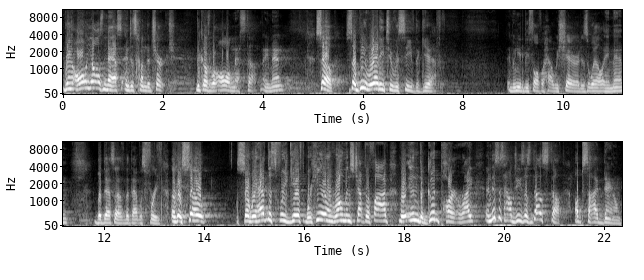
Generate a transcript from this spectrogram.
Bring all y'all's mess and just come to church because we're all messed up. Amen? So, so be ready to receive the gift. And we need to be thoughtful how we share it as well. Amen? But, that's a, but that was free. Okay, so so we have this free gift. We're here in Romans chapter 5. We're in the good part, right? And this is how Jesus does stuff upside down.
